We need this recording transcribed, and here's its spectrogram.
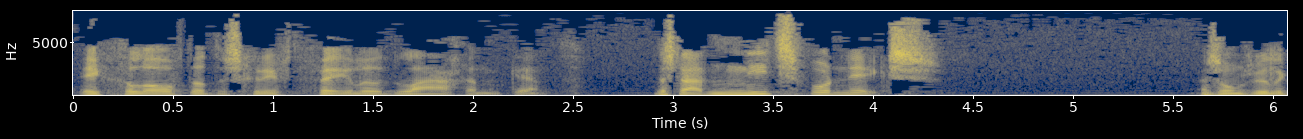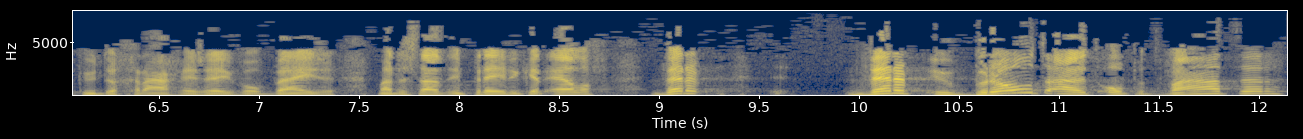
ik geloof dat de schrift vele lagen kent. Er staat niets voor niks. En soms wil ik u er graag eens even op wijzen. Maar er staat in Prediker 11: werp, werp uw brood uit op het water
